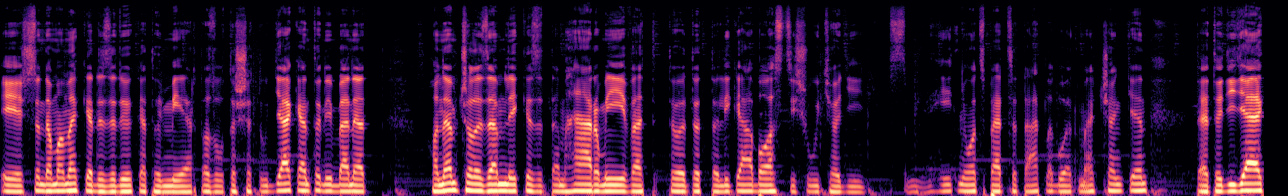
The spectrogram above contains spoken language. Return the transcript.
és szerintem ha megkérdezed őket, hogy miért azóta se tudják. Anthony Bennett, ha nem csal az emlékezetem, három évet töltött a ligába, azt is úgy, hogy így 7-8 percet átlagolt meccsenként, tehát, hogy így el,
